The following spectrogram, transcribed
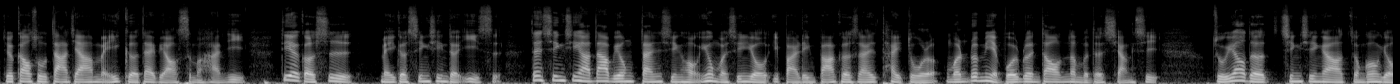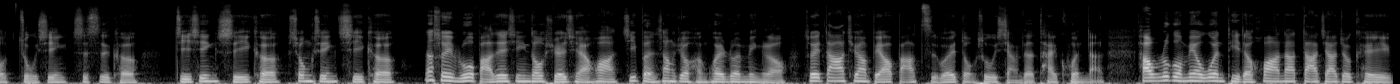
就告诉大家每一个代表什么含义；第二个是每个星星的意思。但星星啊，大家不用担心哈，因为我们星有一百零八颗，实在是太多了，我们论命也不会论到那么的详细。主要的星星啊，总共有主星十四颗，吉星十一颗，凶星七颗。那所以如果把这些星都学起来的话，基本上就很会论命了。所以大家千万不要把紫微斗数想得太困难。好，如果没有问题的话，那大家就可以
